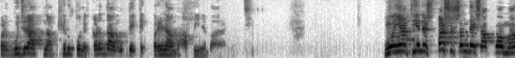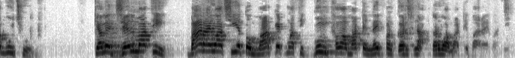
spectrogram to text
પણ ગુજરાતના ખેડૂતોને કડદા મુદ્દે કંઈક પરિણામ આપીને બહાર આવ્યા છીએ. હું અહીંયાથી એને સ્પષ્ટ સંદેશ આપવા માંગુ છું કે અમે જેલમાંથી બહાર આવ્યા છીએ તો માર્કેટમાંથી ગુમ થવા માટે નહીં, પણ ગર્જના કરવા માટે બહાર આવ્યા છીએ.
